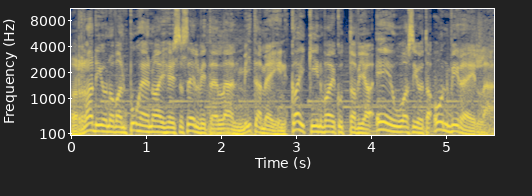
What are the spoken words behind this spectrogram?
Radionovan puheenaiheessa selvitellään, mitä meihin kaikkiin vaikuttavia EU-asioita on vireillä,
